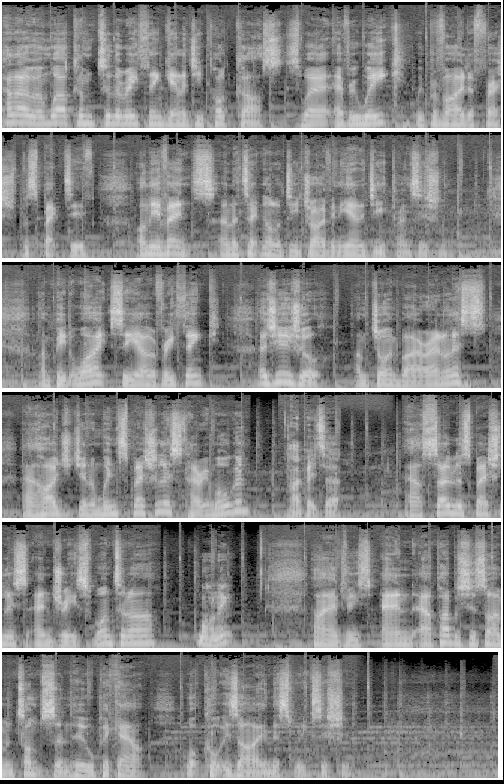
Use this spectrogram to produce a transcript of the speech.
Hello and welcome to the Rethink Energy podcasts, where every week we provide a fresh perspective on the events and the technology driving the energy transition. I'm Peter White, CEO of Rethink. As usual, I'm joined by our analysts, our hydrogen and wind specialist, Harry Morgan. Hi, Peter. Our solar specialist, Andries Wantenaar. Morning. Hi, Andries. And our publisher, Simon Thompson, who will pick out what caught his eye in this week's issue.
